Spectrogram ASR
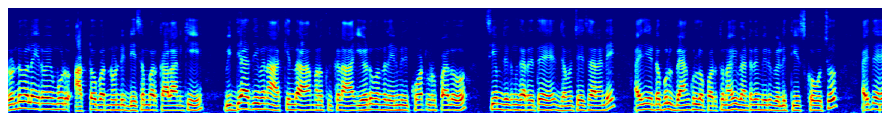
రెండు వేల ఇరవై మూడు అక్టోబర్ నుండి డిసెంబర్ కాలానికి విద్యా దీవెన కింద మనకు ఇక్కడ ఏడు వందల ఎనిమిది కోట్ల రూపాయలు సీఎం జగన్ గారు అయితే జమ చేశారండి. అయితే డబ్బులు బ్యాంకుల్లో పడుతున్నాయి. వెంటనే మీరు వెళ్ళి తీసుకోవచ్చు. అయితే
